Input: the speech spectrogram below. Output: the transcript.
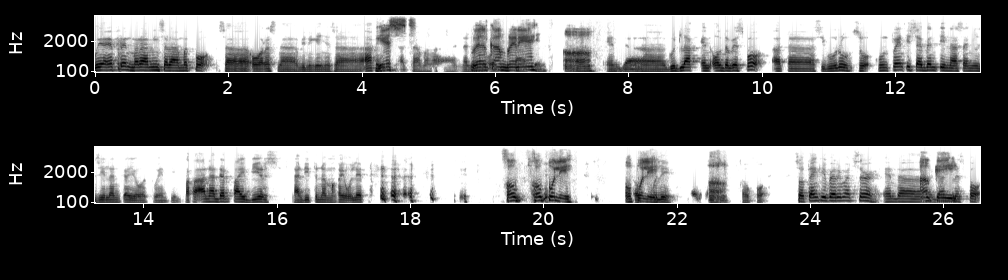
Kuya Efren, maraming salamat po sa oras na binigay niyo sa akin yes. at sa mga nanonood. Welcome, Rene. Oo. And uh, good luck and all the best po. At uh, siguro, so kung 2017 nasa New Zealand kayo, 20, baka another 5 years, nandito naman kayo ulit. Hope, hopefully. Hopefully. Hopefully. Uh. Opo. So thank you very much, sir. And uh, okay. God bless po.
